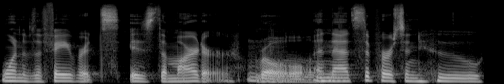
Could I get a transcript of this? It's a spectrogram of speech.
one of the favorites is the martyr mm-hmm. role, and that's the person who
